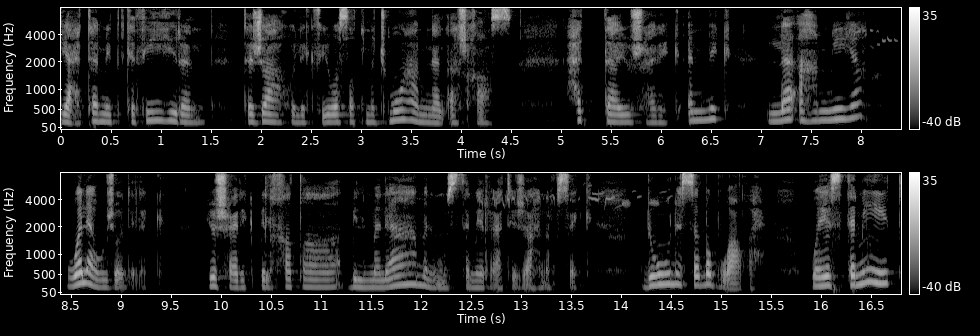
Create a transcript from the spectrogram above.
يعتمد كثيرا تجاهلك في وسط مجموعة من الأشخاص حتى يشعرك أنك لا أهمية ولا وجود لك. يشعرك بالخطأ بالملام المستمرة تجاه نفسك دون سبب واضح ويستميت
